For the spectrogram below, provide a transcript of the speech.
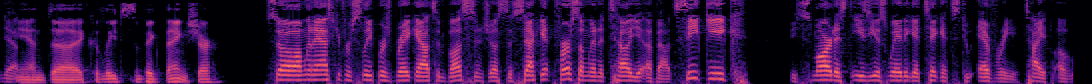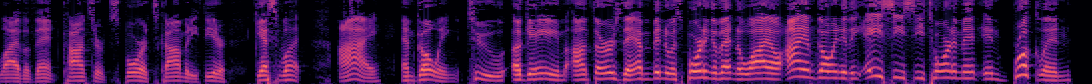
Yeah. And uh, it could lead to some big things, sure. So I'm going to ask you for sleepers, breakouts, and busts in just a second. First, I'm going to tell you about SeatGeek, the smartest, easiest way to get tickets to every type of live event, concert, sports, comedy, theater. Guess what? I am going to a game on Thursday. I haven't been to a sporting event in a while. I am going to the ACC tournament in Brooklyn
